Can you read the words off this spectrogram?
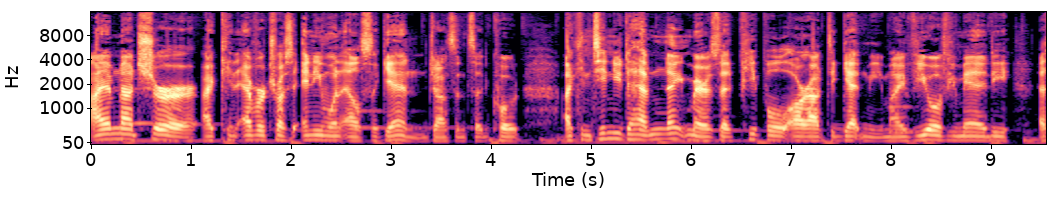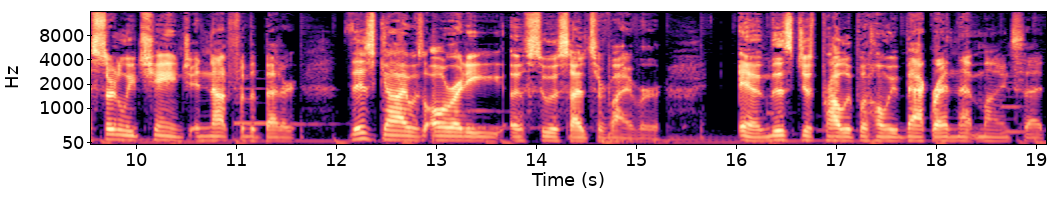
I am not sure I can ever trust anyone else again, Johnson said, quote, I continue to have nightmares that people are out to get me. My view of humanity has certainly changed and not for the better. This guy was already a suicide survivor. And this just probably put homie back right in that mindset.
